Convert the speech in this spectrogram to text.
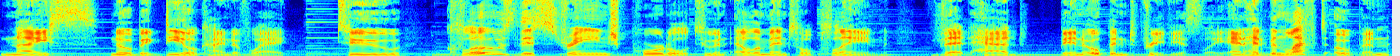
nice no big deal kind of way to close this strange portal to an elemental plane that had been opened previously and had been left open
